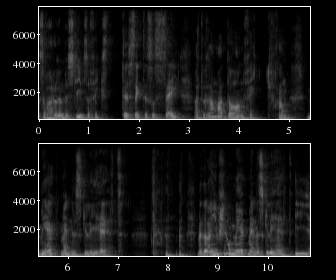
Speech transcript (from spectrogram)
Så var det en muslim som fikk til seg til å si at ramadan fikk fram medmenneskelighet. Men det er jo ikke noe medmenneskelighet i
